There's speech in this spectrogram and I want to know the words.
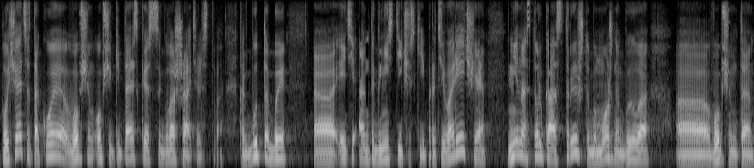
получается такое, в общем, общекитайское соглашательство. Как будто бы э, эти антагонистические противоречия не настолько остры, чтобы можно было, э, в общем-то,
